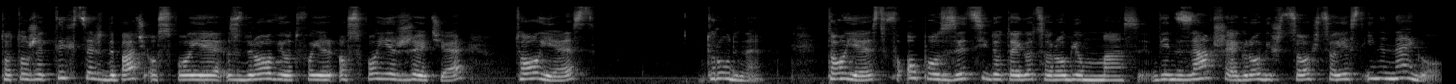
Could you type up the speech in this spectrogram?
to to, że ty chcesz dbać o swoje zdrowie, o, twoje, o swoje życie, to jest trudne to jest w opozycji do tego, co robią masy. Więc zawsze, jak robisz coś, co jest innego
